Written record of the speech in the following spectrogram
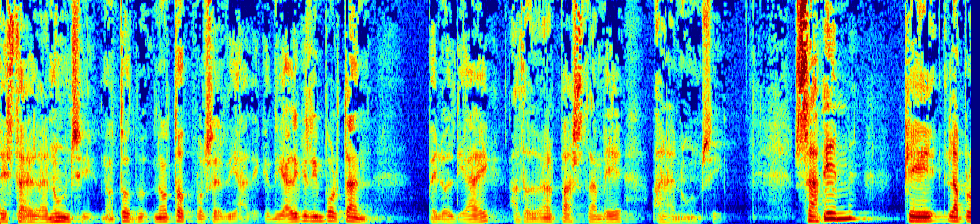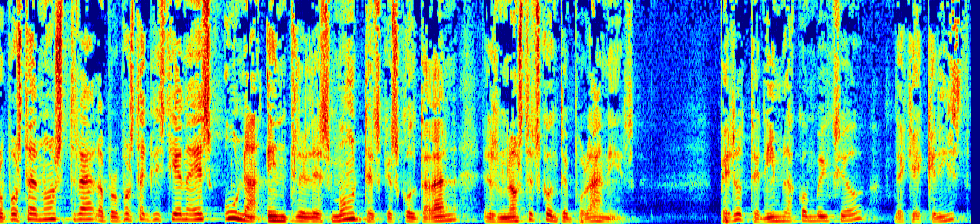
d'estar l'anunci. No tot, no tot pot ser diàleg. El diàleg és important, però el diàleg ha de donar pas també a l'anunci. Sabem que la proposta nostra, la proposta cristiana, és una entre les moltes que escoltaran els nostres contemporanis. Però tenim la convicció de que Crist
